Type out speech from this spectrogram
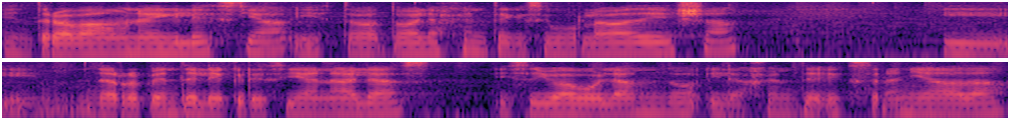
entraba a una iglesia y estaba toda la gente que se burlaba de ella y de repente le crecían alas y se iba volando y la gente extrañada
